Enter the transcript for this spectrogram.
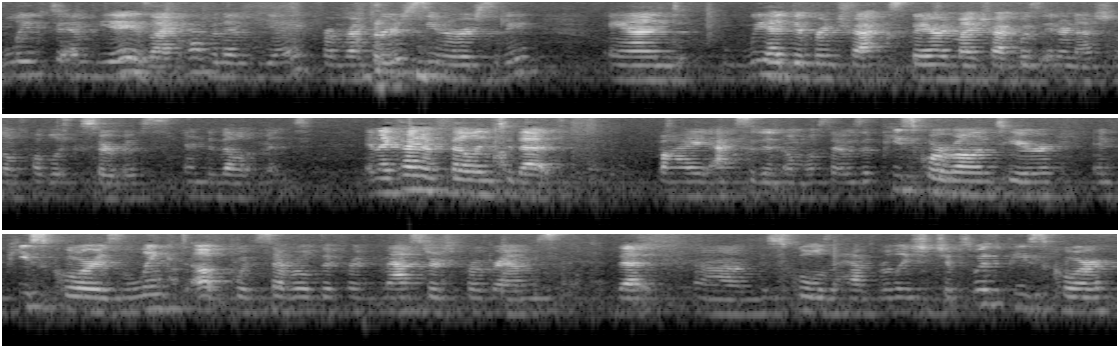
link to MPA is I have an MPA from Rutgers University, and we had different tracks there, and my track was International Public Service and Development. And I kind of fell into that by accident almost. I was a Peace Corps volunteer, and Peace Corps is linked up with several different master's programs that um, the schools have relationships with Peace Corps,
